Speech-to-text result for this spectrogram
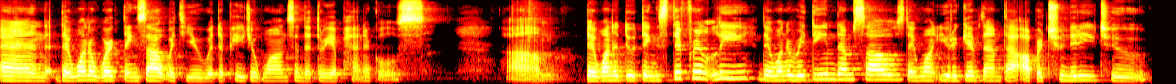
And they want to work things out with you with the page of wands and the three of pentacles. Um, they want to do things differently. They want to redeem themselves. They want you to give them that opportunity to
